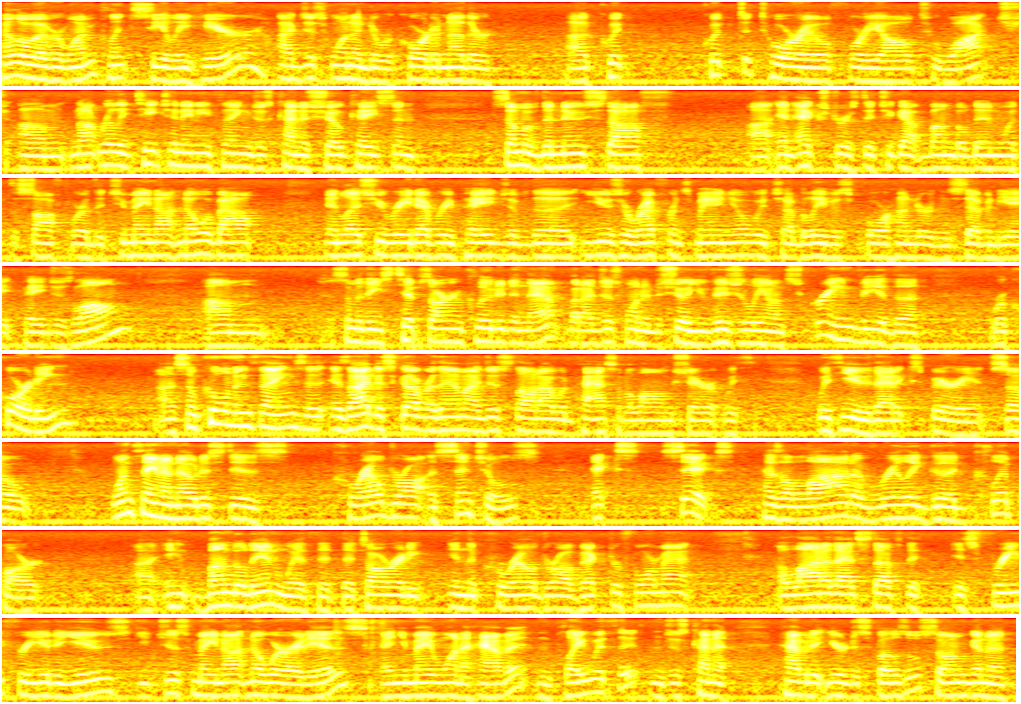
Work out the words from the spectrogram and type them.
Hello everyone, Clint Seeley here. I just wanted to record another uh, quick quick tutorial for y'all to watch. Um, not really teaching anything, just kind of showcasing some of the new stuff uh, and extras that you got bundled in with the software that you may not know about unless you read every page of the user reference manual, which I believe is 478 pages long. Um, some of these tips are included in that, but I just wanted to show you visually on screen via the recording uh, some cool new things. As I discover them, I just thought I would pass it along, share it with, with you, that experience. So one thing I noticed is CorelDRAW Essentials X6 has a lot of really good clip art uh, in, bundled in with it that's already in the CorelDRAW vector format a lot of that stuff that is free for you to use. You just may not know where it is, and you may want to have it and play with it and just kind of have it at your disposal. So I'm going to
